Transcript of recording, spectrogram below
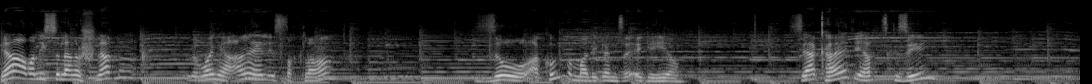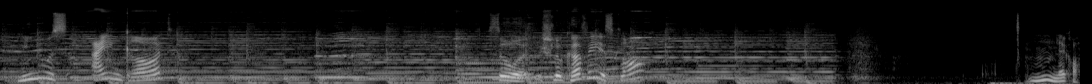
Ja, aber nicht so lange schnacken. Wir wollen ja angeln, ist doch klar. So, erkunden wir mal die ganze Ecke hier. Sehr kalt, ihr habt es gesehen. Minus 1 Grad. So, Schluck Kaffee, ist klar. Mm, lecker.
